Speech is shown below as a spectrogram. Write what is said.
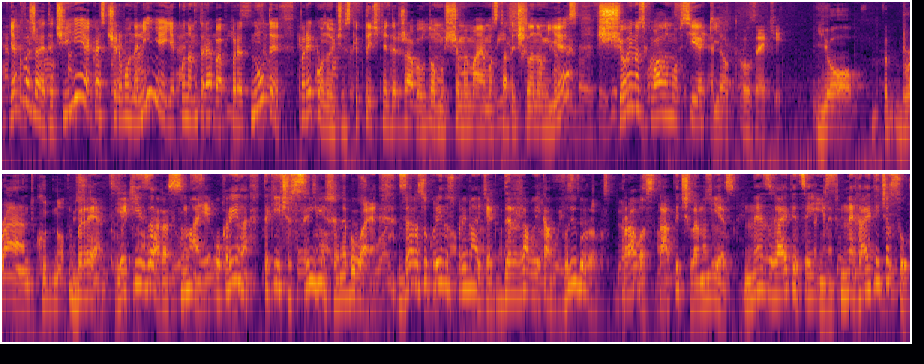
have Як вважаєте, чи є якась червона лінія, яку нам треба перетнути, переконуючи скептичні держави у тому, що ми маємо стати членом ЄС, щойно схвалимо всі акі? Adopt all the acquis. your brand could not be Бренд, який зараз має Україна, такий, що сильніше не буває. Зараз Україну сприймають як державу, яка виборола право стати членом єС. Не згайте цей імідж, не гайте часу.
